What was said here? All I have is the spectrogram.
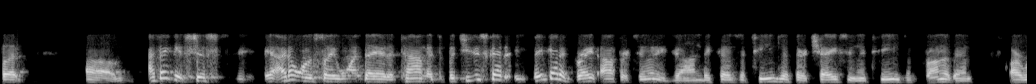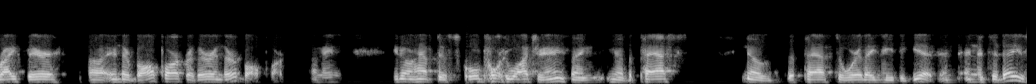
But um, I think it's just I don't want to say one day at a time. It's, but you just got they've got a great opportunity, John, because the teams that they're chasing, the teams in front of them, are right there uh, in their ballpark or they're in their ballpark. I mean, you don't have to scoreboard watch or anything. You know, the past you know, the path to where they need to get. And, and in today's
